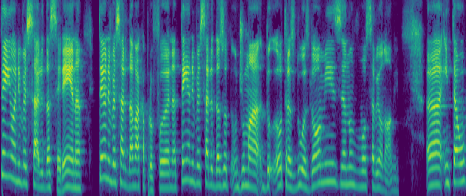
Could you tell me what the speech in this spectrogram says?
Tem o aniversário da Serena, tem o aniversário da Vaca Profana, tem aniversário das, de uma, outras duas domes, eu não vou saber o nome. Uh, então,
